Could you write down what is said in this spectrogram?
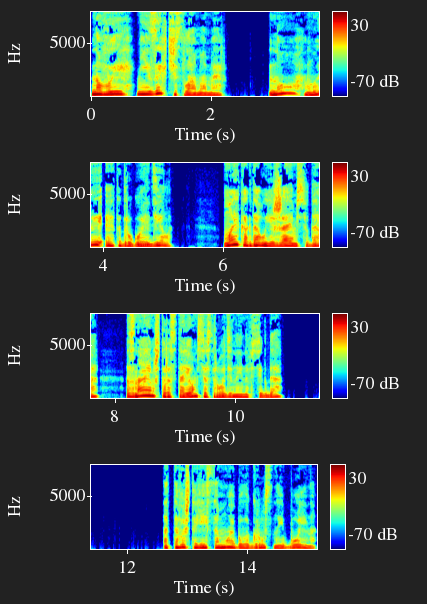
Но вы не из их числа, мамер. Ну, мы — это другое дело. Мы, когда уезжаем сюда, знаем, что расстаемся с родиной навсегда. От того, что ей самой было грустно и больно,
